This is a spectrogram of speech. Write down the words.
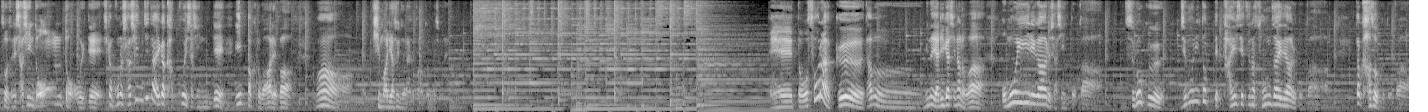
そうですね、写真ドーンと置いて、しかもこの写真自体がかっこいい写真で、インパクトがあれば、まあ、決まりやすいんじゃないのかなと思いますよね。えっ、ー、と、おそらく多分みんなやりがちなのは思い入れがある写真とかすごく自分にとって大切な存在であるとか多分家族とか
